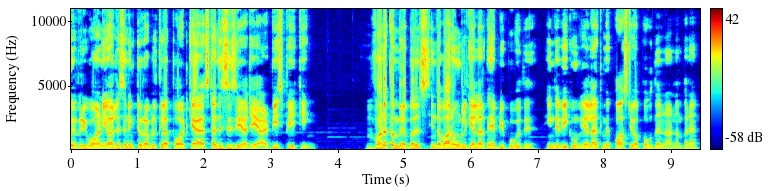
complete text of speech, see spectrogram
everyone you are listening to rebel club podcast and this is RP speaking வணக்கம் ரெபல்ஸ் இந்த வாரம் உங்களுக்கு எல்லாருக்கும் எப்படி போகுது? இந்த வீக் உங்களுக்கு எல்லாருக்குமே பாசிட்டிவாக போகுதுன்னு நான் நம்புகிறேன்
